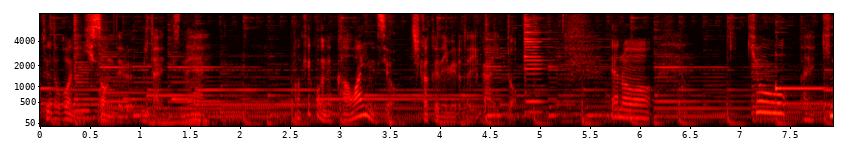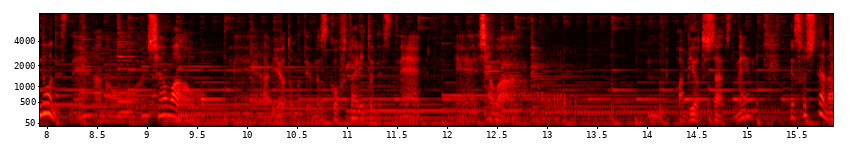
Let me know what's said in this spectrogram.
そういうところに潜んでるみたいですね。まあ、結構ね、可愛いんですよ。近くで見ると意外と。であの今日、昨日ですね、あのシャワーを、えー、浴びようと思って、息子2人とですね、えー、シャワーを浴びようとしたんですね。でそしたら、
